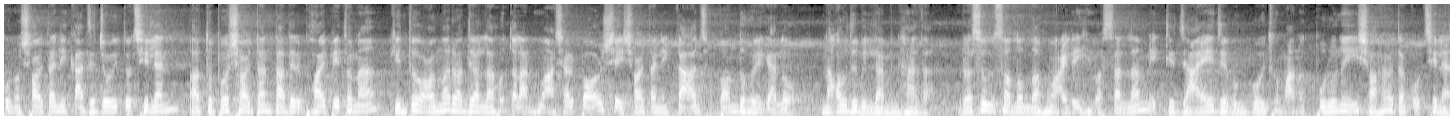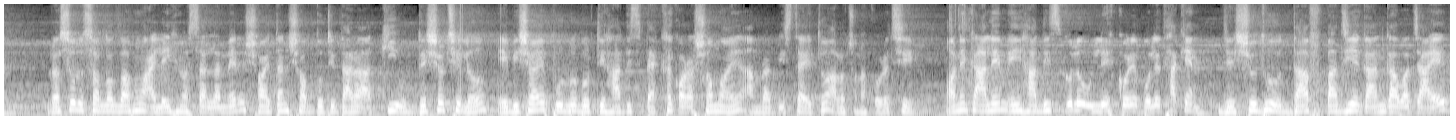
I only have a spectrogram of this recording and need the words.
কোনো শয়তানি কাজে জড়িত ছিলেন, অতপর শয়তান তাদের ভয় পেত না। কিন্তু অমর রদে আল্লাহতাল আনহু আসার পর সেই শয়তানি কাজ বন্ধ হয়ে গেল। নাউদুবিল্লাহ মিনহাদা রসুল সাল্লাহ আলহি ওয়াসাল্লাম একটি জায়েজ এবং বৈধ মানত পূরণেই সহায়তা করছিলেন। রসুল সাল্লাহ আলহি ওয়াসাল্লামের শয়তান শব্দটি দ্বারা কি উদ্দেশ্য ছিল, এ বিষয়ে পূর্ববর্তী হাদিস ব্যাখ্যা করার সময় আমরা বিস্তারিত আলোচনা করেছি। অনেক আলেম এই হাদিসগুলো উল্লেখ করে বলে থাকেন যে শুধু দাফ বাজিয়ে গান গাওয়া জায়েজ,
